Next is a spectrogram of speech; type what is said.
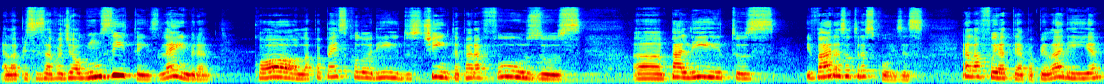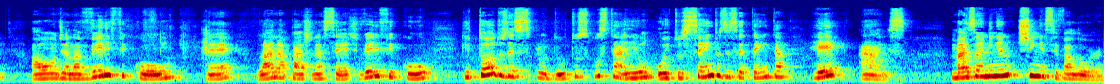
ela precisava de alguns itens, lembra? Cola, papéis coloridos, tinta, parafusos, uh, palitos e várias outras coisas. Ela foi até a papelaria, aonde ela verificou, né, lá na página 7, verificou que todos esses produtos custariam 870 reais. Mas a Aninha não tinha esse valor.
